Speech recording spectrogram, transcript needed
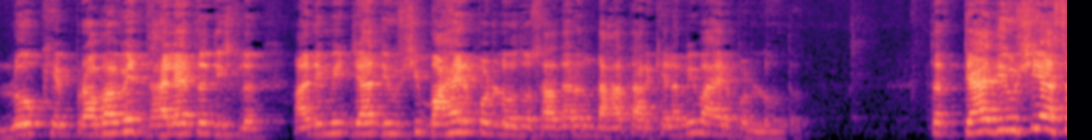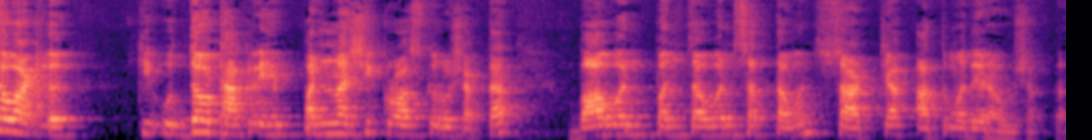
लोक हे प्रभावित झाल्याचं दिसलं. आणि मी ज्या दिवशी बाहेर पडलो होतो साधारण दहा तारखेला मी बाहेर पडलो होतो. तर त्या दिवशी असं वाटलं की उद्धव ठाकरे हे पन्नाशी क्रॉस करू शकतात बावन्न पंचावन्न सत्तावन्न साठच्या आतमध्ये राहू शकतात.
